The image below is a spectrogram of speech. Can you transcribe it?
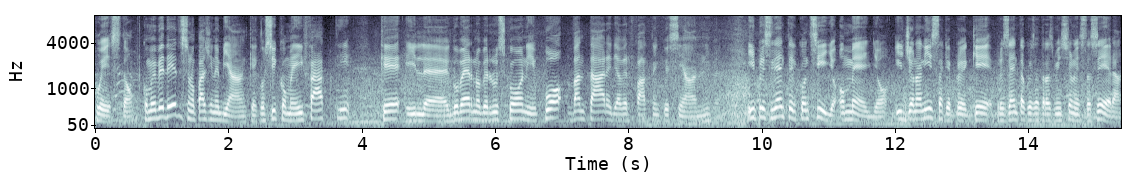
questo. Come vedete sono pagine bianche, così come i fatti che il eh, governo Berlusconi può vantare di aver fatto in questi anni. Il Presidente del Consiglio, o meglio, il giornalista che, pre che presenta questa trasmissione stasera,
